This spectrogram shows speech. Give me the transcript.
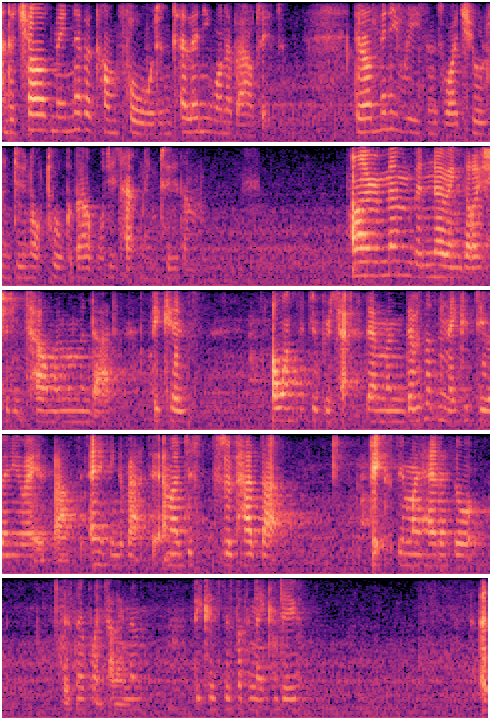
and a child may never come forward and tell anyone about it. There are many reasons why children do not talk about what is happening to them. And I remember knowing that I shouldn't tell my mum and dad because I wanted to protect them and there was nothing they could do anyway about it, anything about it. And I just sort of had that fixed in my head. I thought, there's no point telling them because there's nothing they can do. A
